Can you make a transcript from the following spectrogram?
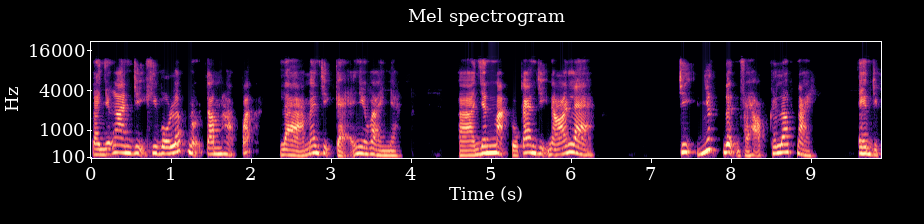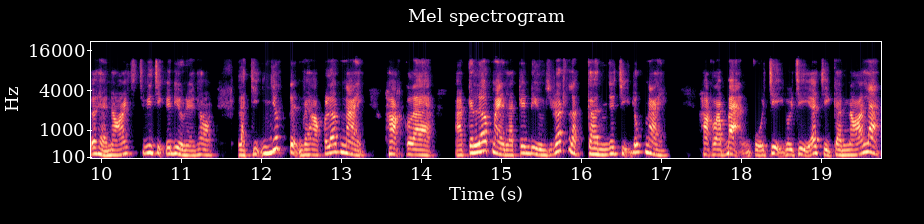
là những anh chị khi vô lớp nội tâm học á là mấy anh chị kể như vậy nè. À, nhân mặt của các anh chị nói là chị nhất định phải học cái lớp này. Em chỉ có thể nói với chị cái điều này thôi là chị nhất định phải học cái lớp này hoặc là à, cái lớp này là cái điều rất là cần cho chị lúc này. Hoặc là bạn của chị của chị á chỉ cần nói là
